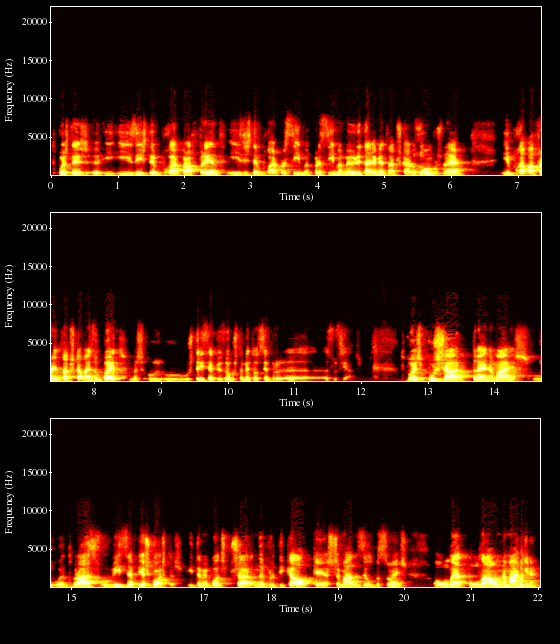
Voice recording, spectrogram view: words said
Depois tens, eh, e, e existe empurrar para a frente e existe empurrar para cima. Para cima, maioritariamente, vai buscar os ombros, não é? E empurrar para a frente vai buscar mais o peito, mas o, o, os tríceps e os ombros também estão sempre uh, associados. Depois, puxar treina mais o antebraço, o bíceps e as costas. E também podes puxar na vertical, que é as chamadas elevações, ou o lat pull down na máquina.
